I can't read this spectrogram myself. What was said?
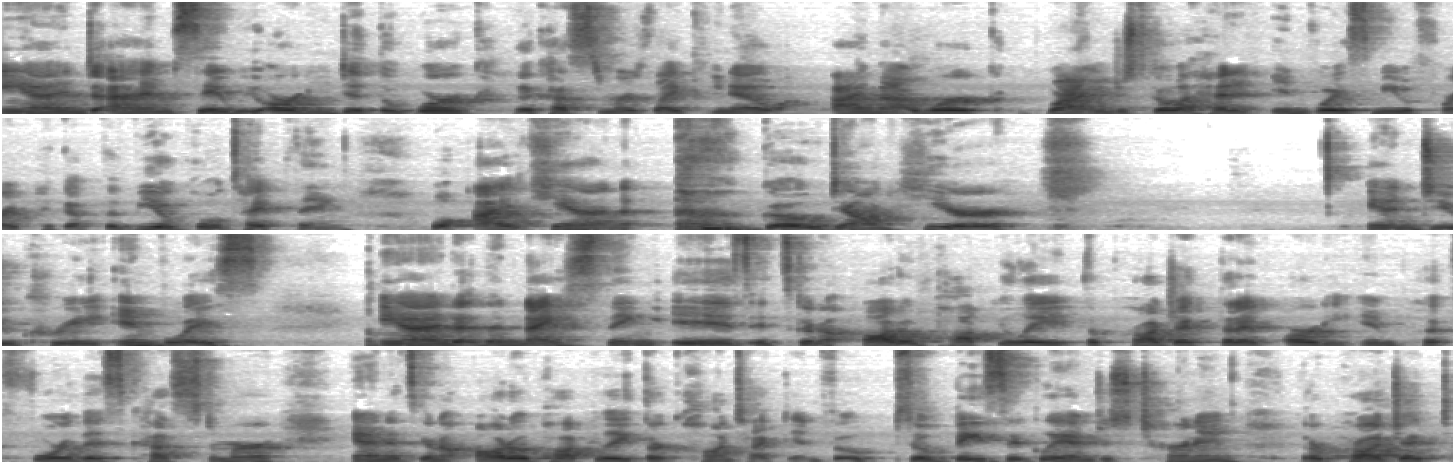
and um, say we already did the work. The customer's like, you know, I'm at work. Why don't you just go ahead and invoice me before I pick up the vehicle type thing? Well, I can go down here and do create invoice. And the nice thing is it's going to auto populate the project that I've already input for this customer and it's going to auto populate their contact info. So basically I'm just turning their project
